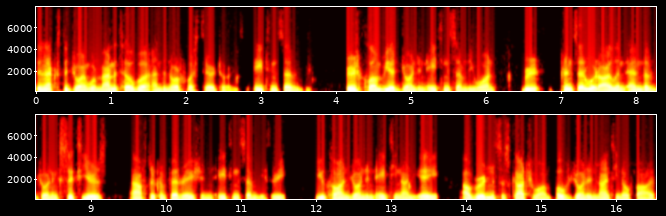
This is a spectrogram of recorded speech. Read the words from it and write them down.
The next to join were Manitoba and the Northwest Territories, 1870. British Columbia joined in 1871. Br- Prince Edward Island ended up joining six years after Confederation, 1873. Yukon joined in 1898. Alberta and Saskatchewan both joined in 1905.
